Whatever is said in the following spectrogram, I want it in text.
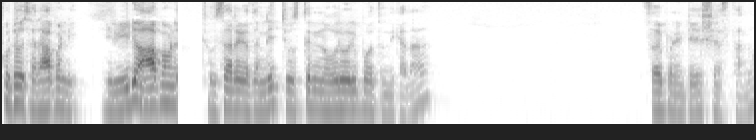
ఫోటో సార్ ఆపండి మీరు వీడియో ఆపండి చూసారు కదండి చూస్తే నోరు ఊరిపోతుంది కదా. సో ఇప్పుడు నేను టేస్ట్ చేస్తాను.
